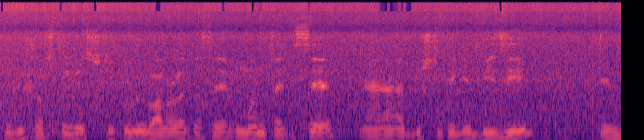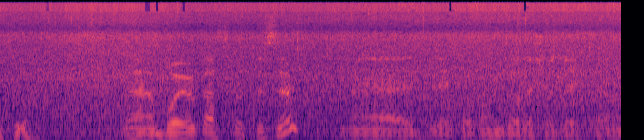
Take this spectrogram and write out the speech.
খুবই স্বস্তি বৃষ্টি, খুবই ভালো লাগতেছে, মন চাইতেছে বৃষ্টি থেকে ভিজি, কিন্তু ভয়ও কাজ করতেছে। যে কখন জল আসা যায়, কারণ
